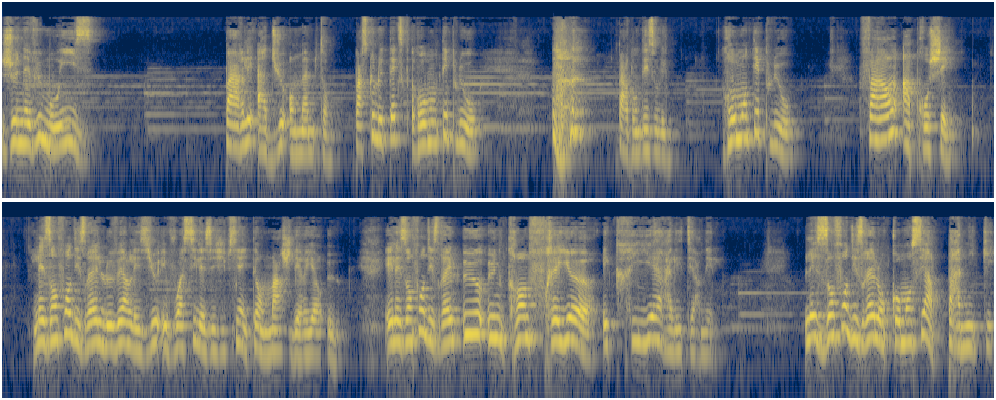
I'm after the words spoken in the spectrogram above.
je n'ai vu Moïse parler à Dieu en même temps. Parce que le texte remontait plus haut. Pardon, désolé. Remontait plus haut. Pharaon approchait. Les enfants d'Israël levèrent les yeux et voici les Égyptiens étaient en marche derrière eux. Et les enfants d'Israël eurent une grande frayeur et crièrent à l'Éternel. Les enfants d'Israël ont commencé à paniquer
